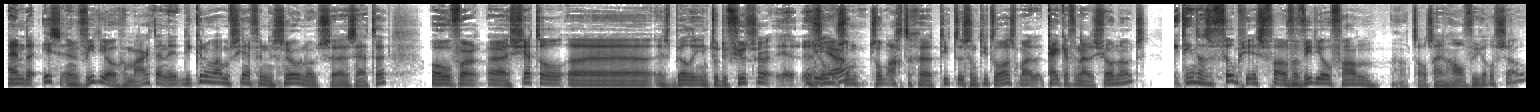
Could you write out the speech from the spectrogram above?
En er is een video gemaakt, en die kunnen we misschien even in de snow notes zetten. Over Shuttle is Building into the Future. Zo'n Ja. zo'n- zo'n achtige titel, zo'n titel was. Maar kijk even naar de show notes. Ik denk dat het een filmpje is van of een video van, nou, het zal zijn een half uur of zo.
